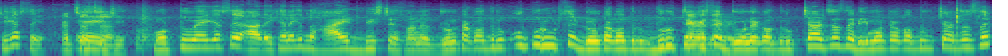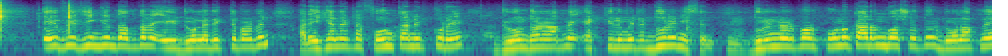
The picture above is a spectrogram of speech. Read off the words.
ঠিক আছে? আচ্ছা, এই আচ্ছা। যে মোড টু হয়ে গেছে আর এখানে কিন্তু হাইট ডিস্টেন্স মানে ড্রোনটা কতটুকু উপরে উঠছে ড্রোনটা কতটুকু দূরত্বে গেছে ড্রোনে কতটুকু চার্জ আছে রিমোটের কতটুকু চার্জ আছে এভরিথিং কিন্তু আপনারা এই ড্রোনে দেখতে পারবেন। আর এখানে একটা ফোন কানেক্ট করে ড্রোন ধরেন আপনি এক কিলোমিটার দূরে নিছেন। দূরে নেওয়ার পর কোনো কারণবশত ড্রোন আপনি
